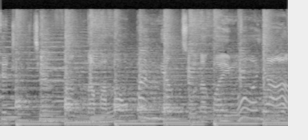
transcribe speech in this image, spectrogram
得住间房，哪怕老板娘做那怪模样。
